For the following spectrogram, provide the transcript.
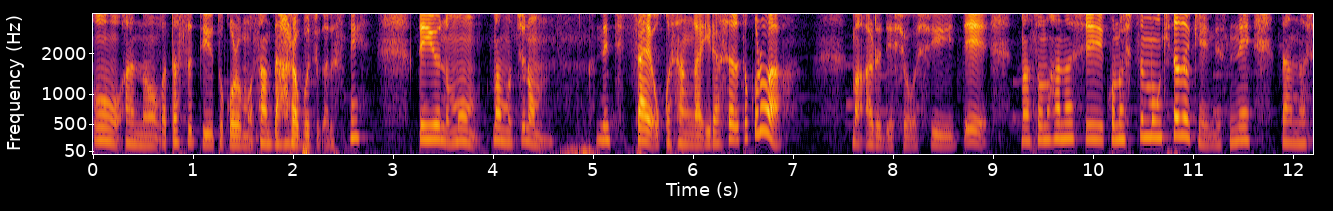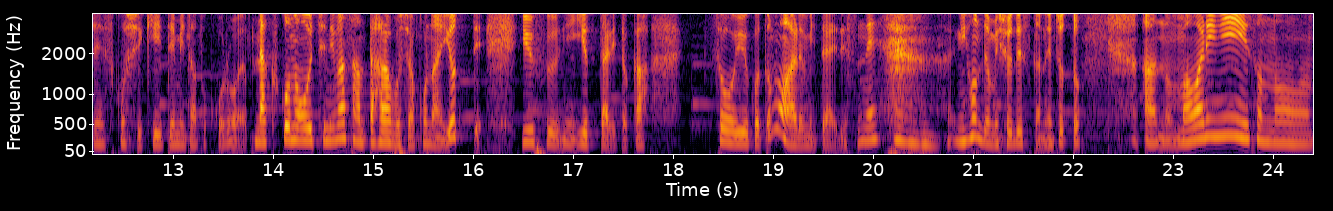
をあの渡すっていうところもサンタハラボジがですね。っていうのも、まあもちろんね、小さいお子さんがいらっしゃるところは、まあ、あるでしょうし、で、まあ、その話、この質問を来た時にですね、旦那氏に少し聞いてみたところ、泣く子のお家にはサンタハラボシは来ないよっていうふうに言ったりとか、そういうこともあるみたいですね。日本でも一緒ですかね。ちょっと、あの、周りに、その、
